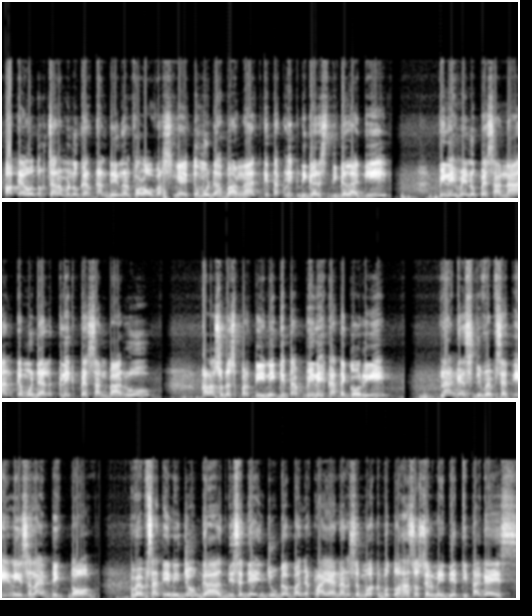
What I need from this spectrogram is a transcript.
Oke, untuk cara menukarkan dengan followersnya itu mudah banget. Kita klik di garis tiga lagi. Pilih menu pesanan, kemudian klik pesan baru. Kalau sudah seperti ini, kita pilih kategori. Nah guys, di website ini selain TikTok, website ini juga disediain juga banyak layanan semua kebutuhan sosial media kita guys.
